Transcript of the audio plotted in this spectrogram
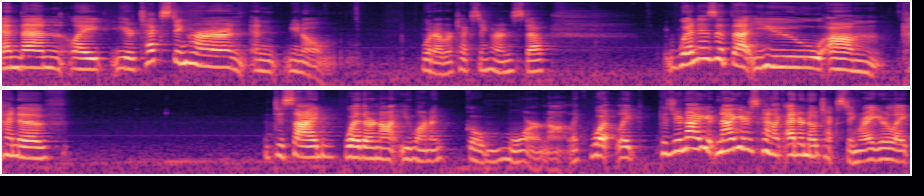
and then like you're texting her and, and you know whatever, texting her and stuff. When is it that you um, kind of decide whether or not you want to go more or not? Like what? Like because you're now you're now you're just kind of like I don't know texting, right? You're like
